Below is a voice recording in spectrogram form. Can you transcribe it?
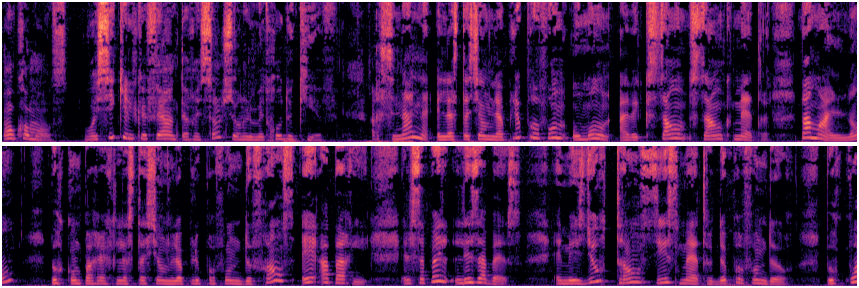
On commence. Voici quelques faits intéressants sur le métro de Kiev. Arsenal est la station la plus profonde au monde avec 105 mètres. Pas mal, non? Pour comparer, la station la plus profonde de France est à Paris. Elle s'appelle l'Elisabeth et mesure 36 mètres de profondeur. Pourquoi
